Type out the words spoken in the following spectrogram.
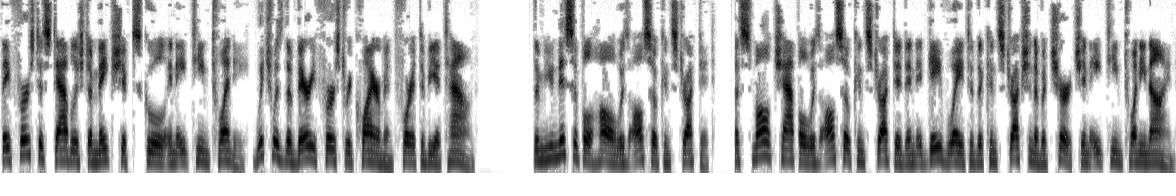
They first established a makeshift school in 1820, which was the very first requirement for it to be a town. The municipal hall was also constructed. A small chapel was also constructed and it gave way to the construction of a church in 1829.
